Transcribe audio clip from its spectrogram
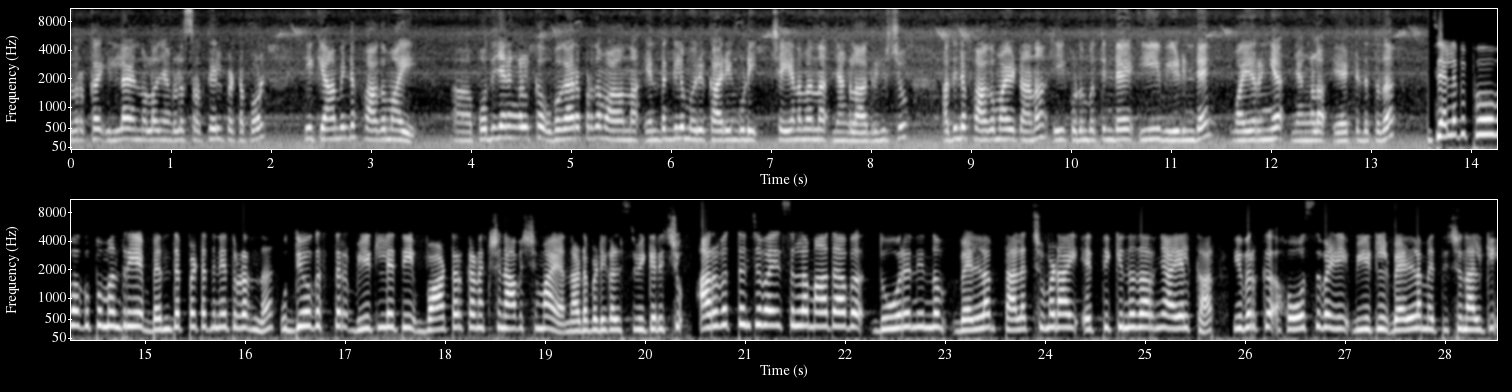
ഇവർക്ക് ഇല്ല എന്നുള്ളത് ഞങ്ങൾ ശ്രദ്ധയിൽപ്പെട്ടപ്പോൾ ഈ ക്യാമ്പിന്റെ ഭാഗമായി പൊതുജനങ്ങൾക്ക് ഉപകാരപ്രദമാകുന്ന എന്തെങ്കിലും ഒരു കാര്യം കൂടി ചെയ്യണമെന്ന് ഞങ്ങൾ ആഗ്രഹിച്ചു. അതിന്റെ ഭാഗമായിട്ടാണ് ഈ കുടുംബത്തിന്റെ ഈ വീടിന്റെ വയറിങ് ഞങ്ങൾ ഏറ്റെടുത്തത്. ജലവിഭവ വകുപ്പ് മന്ത്രിയെ ബന്ധപ്പെട്ടതിനെ തുടർന്ന് ഉദ്യോഗസ്ഥർ വീട്ടിലെത്തി വാട്ടർ കണക്ഷൻ ആവശ്യമായ നടപടികൾ സ്വീകരിച്ചു. അറുപത്തഞ്ച് വയസ്സുള്ള മാതാവ് ദൂരെ നിന്നും വെള്ളം തലച്ചുമടായി എത്തിക്കുന്നതറിഞ്ഞ അയൽക്കാർ ഇവർക്ക് ഹോസ് വഴി വീട്ടിൽ വെള്ളം എത്തിച്ചു നൽകി.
